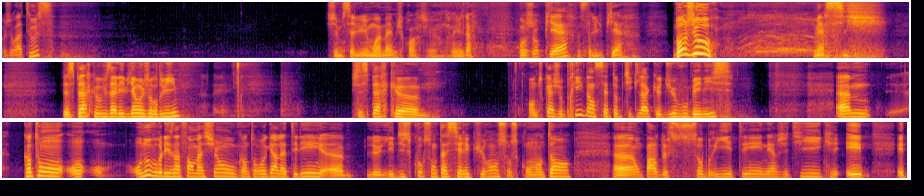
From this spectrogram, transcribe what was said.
Bonjour à tous. Je vais me saluer moi-même, je crois. Bonjour Pierre. Salut Pierre. Bonjour. Merci. J'espère que vous allez bien aujourd'hui. J'espère que, en tout cas, je prie dans cette optique-là que Dieu vous bénisse. Euh, quand on, ouvre les informations ou quand on regarde la télé, euh, les discours sont assez récurrents sur ce qu'on entend. Euh, on parle de sobriété énergétique et,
